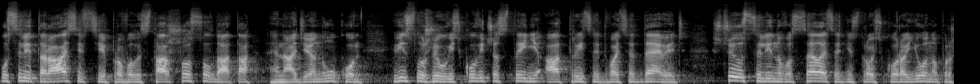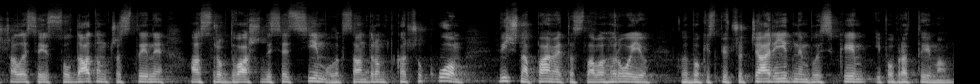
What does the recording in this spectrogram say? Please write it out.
У селі Тарасівці провели старшого солдата Геннадія Нуку. Він служив у військовій частині А 3029 Ще й у селі Новоселиця Дністровського району прощалися із солдатом частини А 4267 Олександром Ткачуком. Вічна пам'ять та слава героїв, глибокі співчуття рідним, близьким і побратимам.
